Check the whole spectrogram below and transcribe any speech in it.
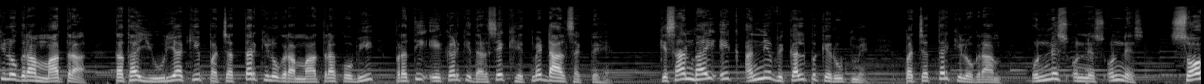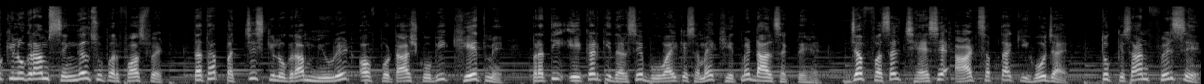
किलोग्राम मात्रा तथा यूरिया की 75 किलोग्राम मात्रा को भी प्रति एकड़ की दर से खेत में डाल सकते हैं। किसान भाई एक अन्य विकल्प के रूप में 75 किलोग्राम, उन्नीस उन्नीस उन्नीस, सौ किलोग्राम सिंगल सुपर फॉस्फेट तथा 25 किलोग्राम म्यूरेट ऑफ़ पोटाश को भी खेत में प्रति एकड़ की दर से बुआई के समय खेत में डाल सकते हैं। जब फ़सल 6 से 8 सप्ताह की हो जाए तो किसान फिर से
